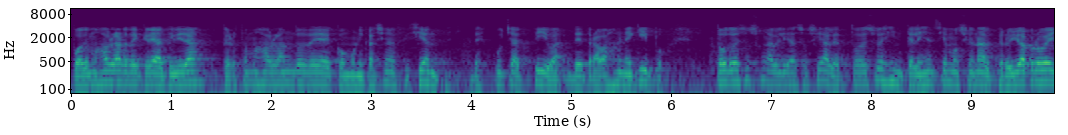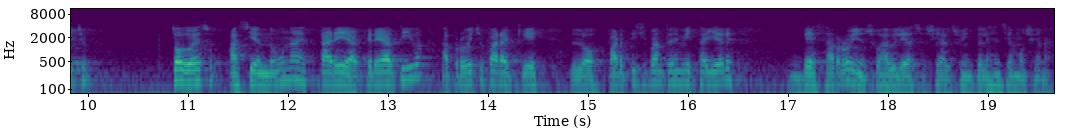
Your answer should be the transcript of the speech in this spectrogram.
podemos hablar de creatividad, pero estamos hablando de comunicación eficiente, de escucha activa, de trabajo en equipo. Todo eso son habilidades sociales, todo eso es inteligencia emocional, pero yo aprovecho todo eso haciendo una tarea creativa, aprovecho para que los participantes de mis talleres desarrollen sus habilidades sociales, su inteligencia emocional.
